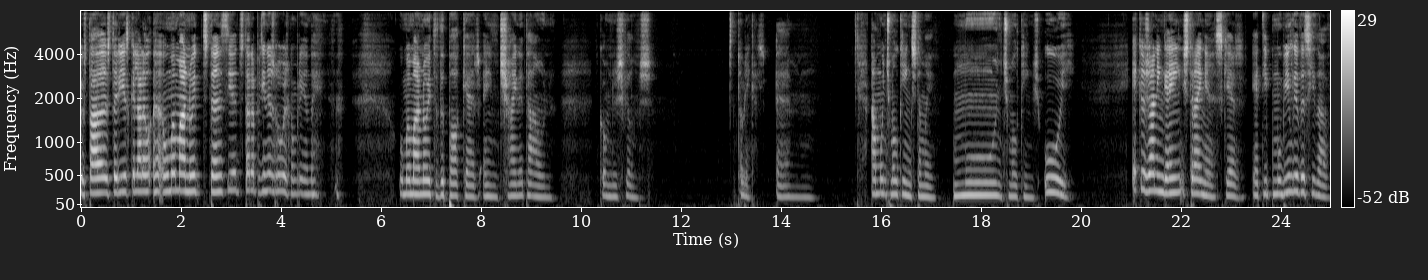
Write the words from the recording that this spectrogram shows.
eu está, estaria se calhar a, uma má noite de distância de estar a pedir nas ruas, compreendem? uma má noite de póquer em Chinatown, como nos filmes. Estou a brincar. Um, há muitos maluquinhos também. Muitos maluquinhos. Ui! É que já ninguém estranha sequer. É tipo mobília da cidade.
